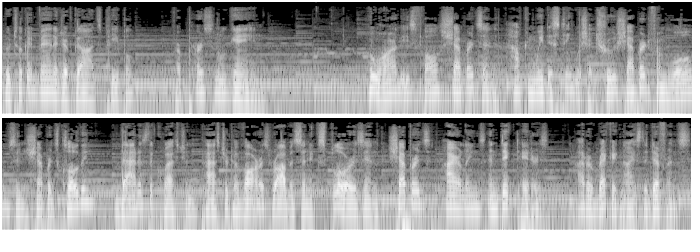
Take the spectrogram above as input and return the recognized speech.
who took advantage of God's people for personal gain. Who are these false shepherds, and how can we distinguish a true shepherd from wolves in shepherd's clothing? That is the question Pastor Tavares Robinson explores in Shepherds, Hirelings, and Dictators How to Recognize the Difference.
